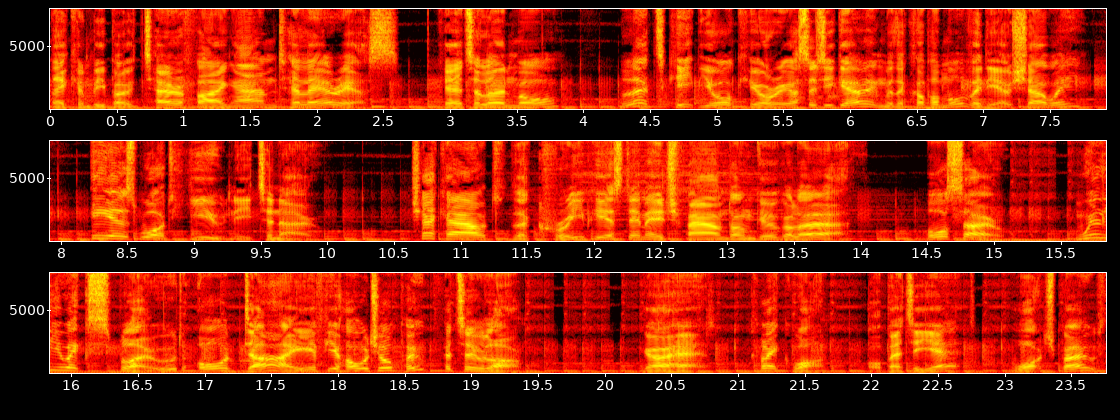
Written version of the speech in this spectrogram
They can be both terrifying and hilarious. Care to learn more? Let's keep your curiosity going with a couple more videos, shall we? Here's what you need to know. Check out the creepiest image found on Google Earth. Also, will you explode or die if you hold your poop for too long? Go ahead, click one, or better yet, watch both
